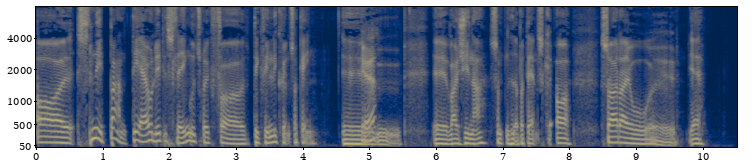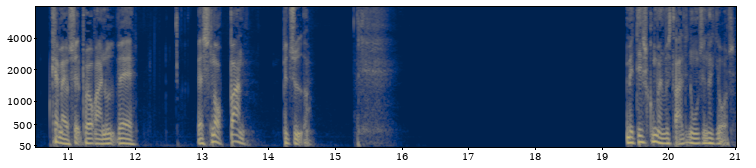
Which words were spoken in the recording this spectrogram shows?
Og øh, snibban, det er jo lidt et slangudtryk for det kvindelige kønsorgan. Øh, Ja. øh, vagina, som den hedder på dansk. Og så er der jo, øh, ja, kan man jo selv prøve at regne ud, hvad, hvad snorban betyder. Men det skulle man vist aldrig nogensinde have gjort.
